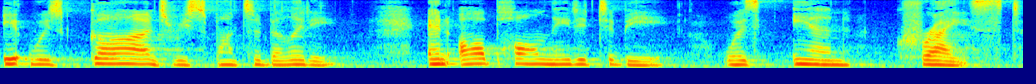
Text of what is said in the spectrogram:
It was God's responsibility. And all Paul needed to be was in Christ.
